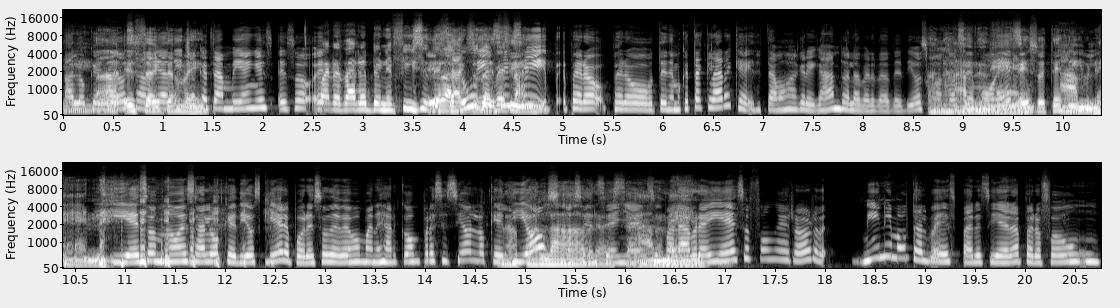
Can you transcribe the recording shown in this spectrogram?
a lo que ah, Dios había dicho que también es eso eh, para dar el beneficio de la duda sí, sí, sí, pero pero tenemos que estar claros que estamos agregando a la la verdad de Dios cuando hacemos eso. Eso es terrible. Y eso no es algo que Dios quiere por eso debemos manejar con precisión lo que Dios nos enseña en su palabra. Y eso fue un error mínimo tal vez pareciera, pero fue un,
